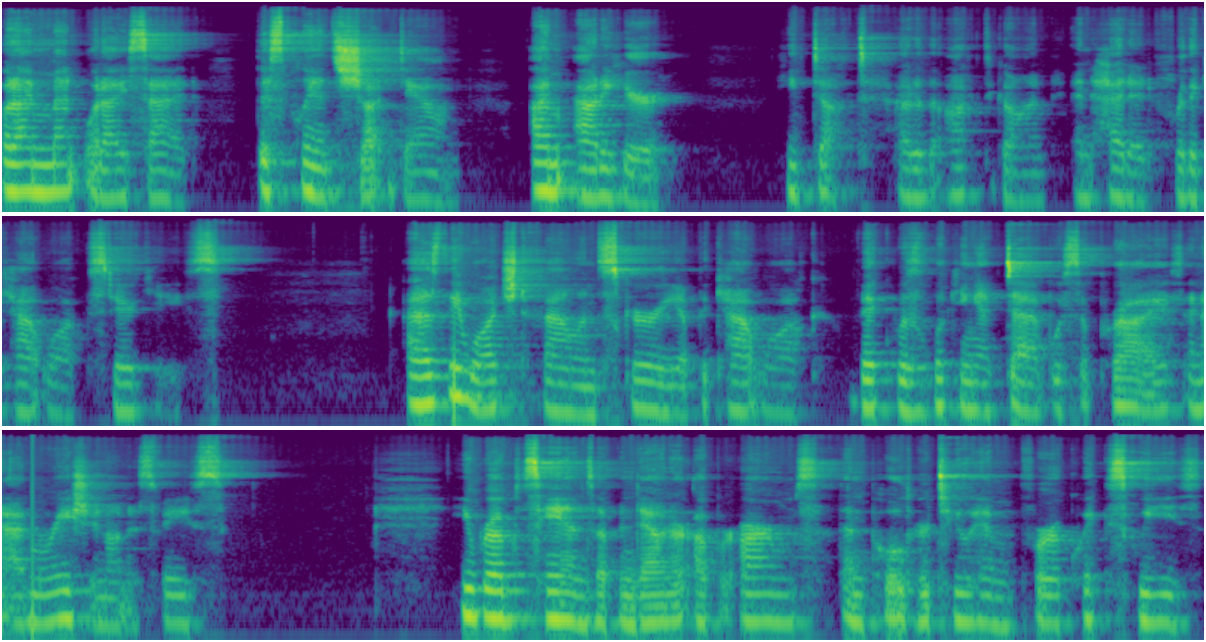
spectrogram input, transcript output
But I meant what I said. This plant's shut down. I'm out of here. He ducked out of the octagon and headed for the catwalk staircase. As they watched Fallon scurry up the catwalk, Vic was looking at Deb with surprise and admiration on his face. He rubbed his hands up and down her upper arms, then pulled her to him for a quick squeeze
